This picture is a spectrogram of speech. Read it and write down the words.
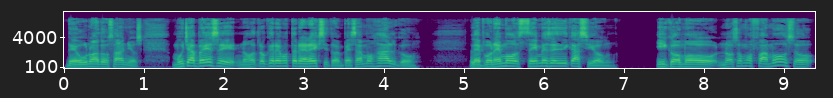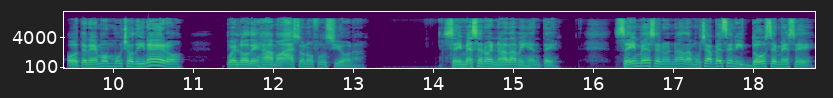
De uno a dos años. Muchas veces nosotros queremos tener éxito, empezamos algo, le ponemos seis meses de dedicación y como no somos famosos o tenemos mucho dinero, pues lo dejamos. Ah, eso no funciona. Seis meses no es nada, mi gente. Seis meses no es nada. Muchas veces ni doce meses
